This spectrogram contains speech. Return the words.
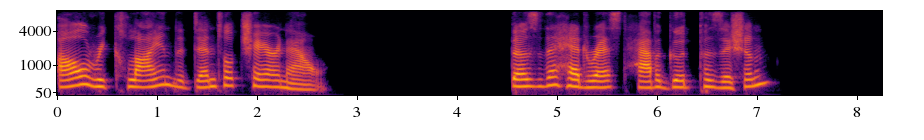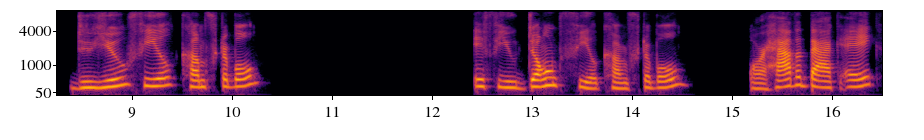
I'll recline the dental chair now. Does the headrest have a good position? Do you feel comfortable? If you don't feel comfortable or have a backache,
